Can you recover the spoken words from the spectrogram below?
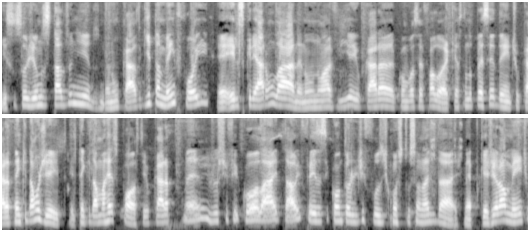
Isso surgiu nos Estados Unidos, né? num caso que também foi. é, eles criaram lá, né? Não, não havia, e o cara, como você falou, é questão do precedente. O cara tem que dar um jeito, ele tem que dar uma resposta. E o cara né, justificou lá e tal, e fez esse controle difuso de constitucionalidade, né? Porque geralmente,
